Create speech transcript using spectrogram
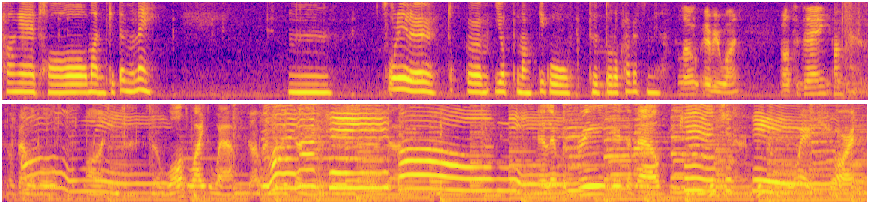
방에 저만 있기 때문에 음, 소리를 조금 이어폰 안 끼고 듣도록 하겠습니다. Hello, everyone. Well, today content is available Oh, on internet, so World Wide Web. Why not take all of And me? number three is about Can't you see? wearing shorts.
